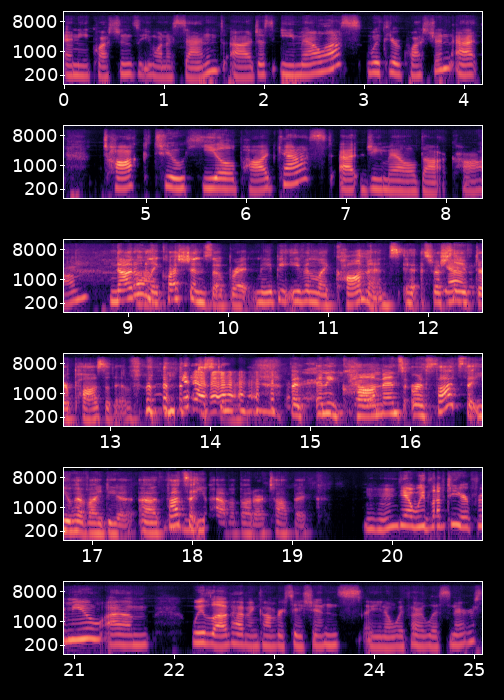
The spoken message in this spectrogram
any questions that you want to send, uh, just email us with your question at talk to heal podcast at gmail.com. Not Uh, only questions, though, Britt, maybe even like comments, especially Yeah. if they're positive. But any comments or thoughts that you have idea, uh, thoughts that you have about our topic. hmm Yeah, we'd love to hear from you. Um, we love having conversations, uh, you know, with our listeners.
